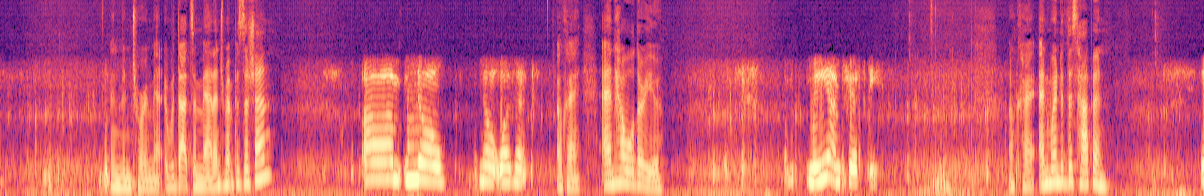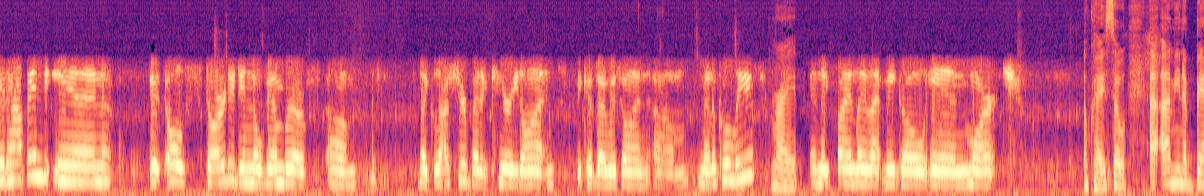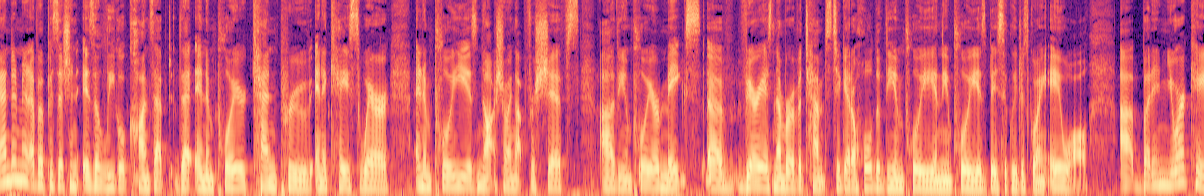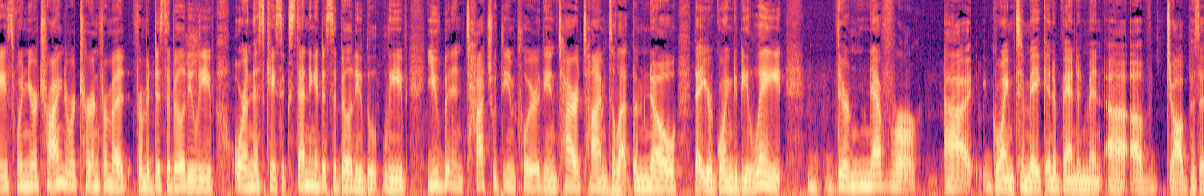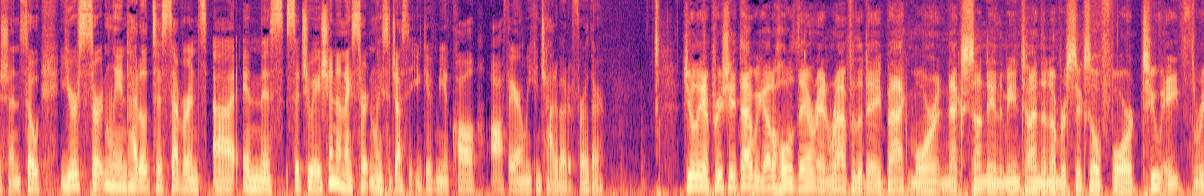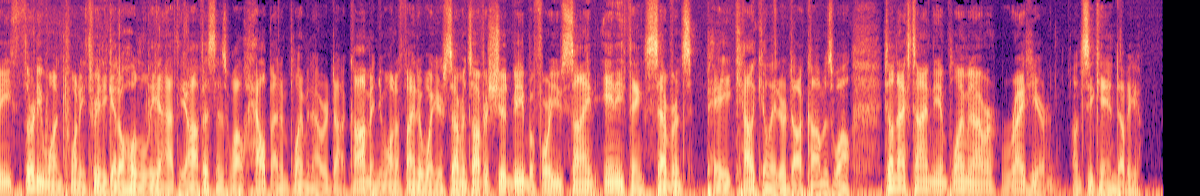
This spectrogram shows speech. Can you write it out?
Inventory man. That's a management position. Um, no, no, it wasn't. Okay. And how old are you? Me, I'm 50. Okay. And when did this happen? It happened in, it all started in November of, um, like last year, but it carried on because I was on um, medical leave. Right. And they finally let me go in March. Okay, so I mean, abandonment of a position is a legal concept that an employer can prove in a case where an employee is not showing up for shifts. Uh, the employer makes a various number of attempts to get a hold of the employee, and the employee is basically just going AWOL. Uh, but in your case, when you're trying to return from a from a disability leave, or in this case, extending a disability leave, you've been in touch with the employer the entire time to let them know that you're going to be late. They're never uh, going to make an abandonment uh, of job position. So you're certainly entitled to severance uh, in this situation, and I certainly suggest that you give me a call off air and we can chat about it further. Julie, I appreciate that. We got to hold it there and wrap for the day. Back more next Sunday. In the meantime, the number 604 283 3123 to get a hold of Leah at the office as well. Help at employmenthour.com. And you want to find out what your severance offer should be before you sign anything. SeverancePayCalculator.com as well. Till next time, the Employment Hour right here on CKNW.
